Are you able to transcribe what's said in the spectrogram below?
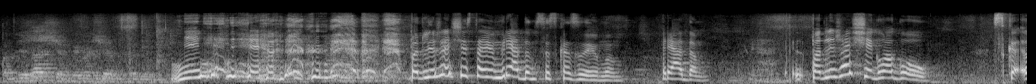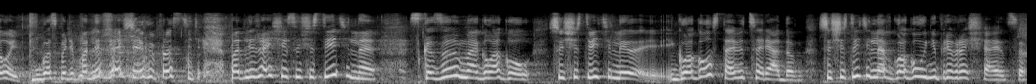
подлежащее превращаться в. Не-не-не. Подлежащее ставим рядом со сказуемым. Рядом. Подлежащее глагол. Ска- Ой, господи, подлежащее, простите, подлежащее существительное, сказуемое глагол. Существительный глагол ставится рядом. Существительное в глагол не превращается.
